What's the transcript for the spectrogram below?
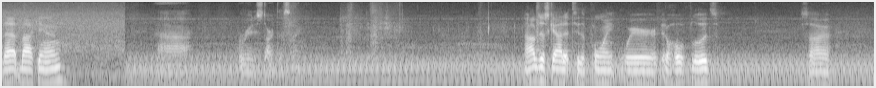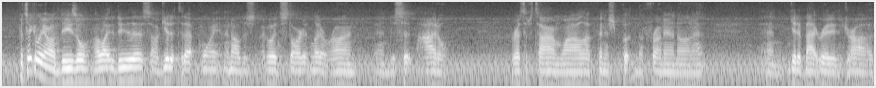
that back in. Uh, we're ready to start this thing. I've just got it to the point where it'll hold fluids. So particularly on diesel, I like to do this. I'll get it to that point and then I'll just go ahead and start it and let it run and just sit idle the rest of the time while I finish putting the front end on it and get it back ready to drive.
